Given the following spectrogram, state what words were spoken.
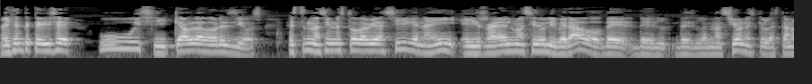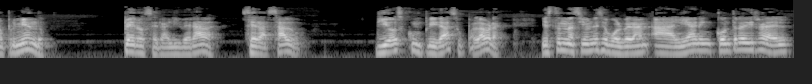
Hay gente que dice, uy, sí, qué hablador es Dios. Estas naciones todavía siguen ahí e Israel no ha sido liberado de, las naciones que la están oprimiendo. Pero será liberada, será salvo. Dios cumplirá su palabra y estas naciones se volverán a aliar en contra de Israel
